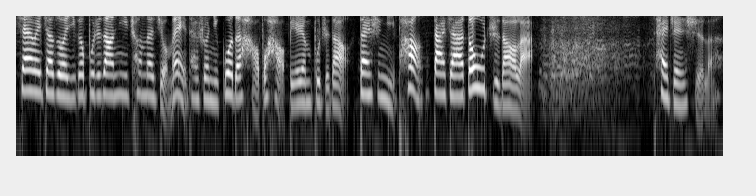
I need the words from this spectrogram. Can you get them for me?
下一位叫做一个不知道昵称的九妹，她说：“你过得好不好？别人不知道，但是你胖，大家都知道了，太真实了。”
